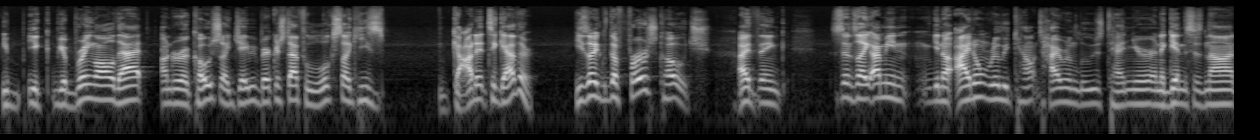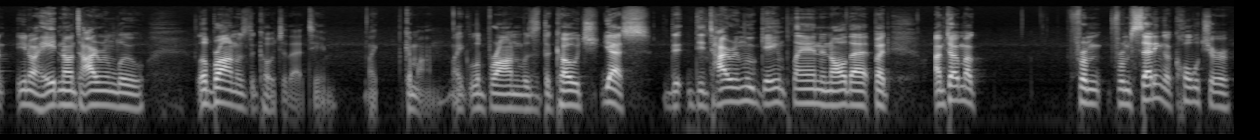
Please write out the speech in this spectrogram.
You, you, you bring all that under a coach like JB Bickerstaff, who looks like he's got it together. He's like the first coach, I think, since like I mean, you know, I don't really count Tyronn Lue's tenure. And again, this is not you know hating on Tyronn Lue. LeBron was the coach of that team. Come on, like LeBron was the coach. Yes, did, did Tyronn Lue game plan and all that, but I'm talking about from from setting a culture.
